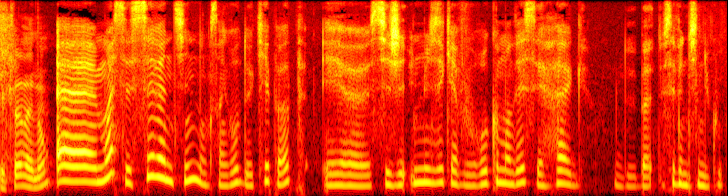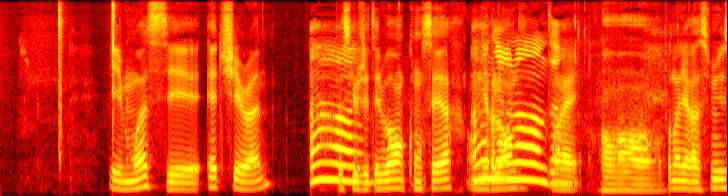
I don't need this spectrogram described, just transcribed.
Et toi, Manon? Euh, moi, c'est Seventeen, donc c'est un groupe de K-pop. Et euh, si j'ai une musique à vous recommander, c'est Hug de, bah, de Seventeen, du coup. Et moi, c'est Ed Sheeran. Oh, Parce que j'étais le voir en concert en, En Irlande. Irlande. Ouais, Oh. pendant l'Erasmus.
